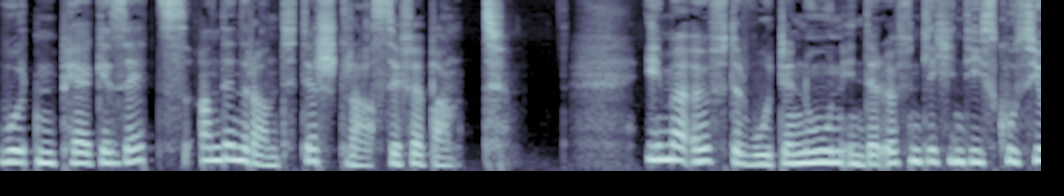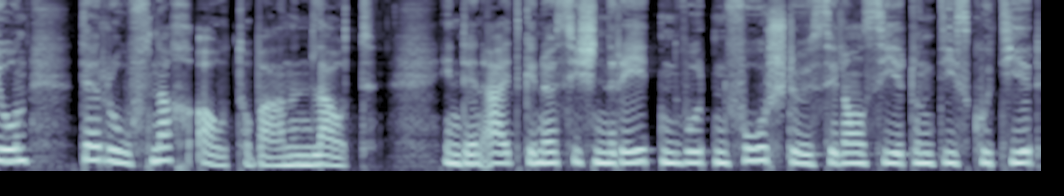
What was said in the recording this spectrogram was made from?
wurden per Gesetz an den Rand der Straße verbannt. Immer öfter wurde nun in der öffentlichen Diskussion der Ruf nach Autobahnen laut. In den eidgenössischen Räten wurden Vorstöße lanciert und diskutiert,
